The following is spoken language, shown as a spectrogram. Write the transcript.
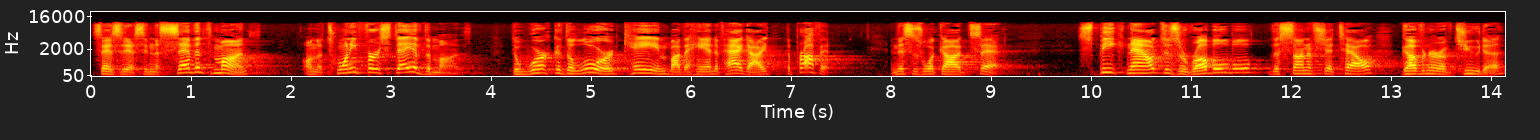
It says this In the seventh month, on the 21st day of the month, the work of the Lord came by the hand of Haggai the prophet. And this is what God said Speak now to Zerubbabel, the son of Shealtiel, governor of Judah,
